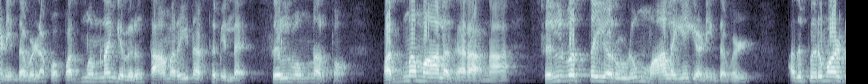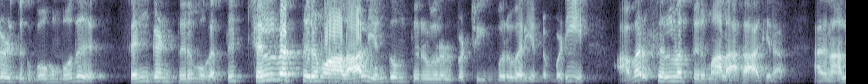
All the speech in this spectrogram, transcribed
அணிந்தவள். அப்போ பத்மம்னா இங்க வெறும் தாமரைன்னு அர்த்தம் இல்லை செல்வம்னு அர்த்தம். பத்ம மாலை தரானா செல்வத்தை அருளும் மாலையை அணிந்தவள். அது பெருமாள் கழுத்துக்கு போகும்போது செங்கண் திருமுகத்து செல்வத் திருமாலால் எங்கும் திருவருள் பற்றி இன்புறுவர் என்னும்படி அவர் செல்வத் திருமாலாக ஆகிறார். அதனால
